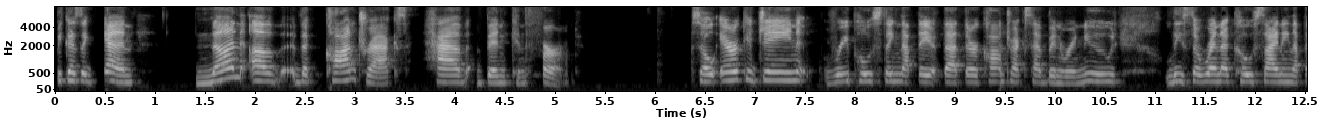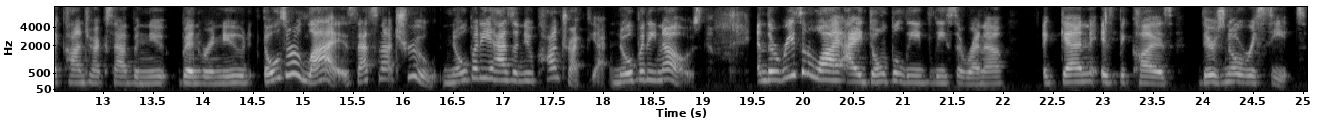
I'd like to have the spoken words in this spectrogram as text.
Because again, None of the contracts have been confirmed. So Erika Jayne reposting that they that their contracts have been renewed, Lisa Rinna co-signing that the contracts have been new, been renewed. Those are lies. That's not true. Nobody has a new contract yet. Nobody knows. And the reason why I don't believe Lisa Rinna again is because there's no receipts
